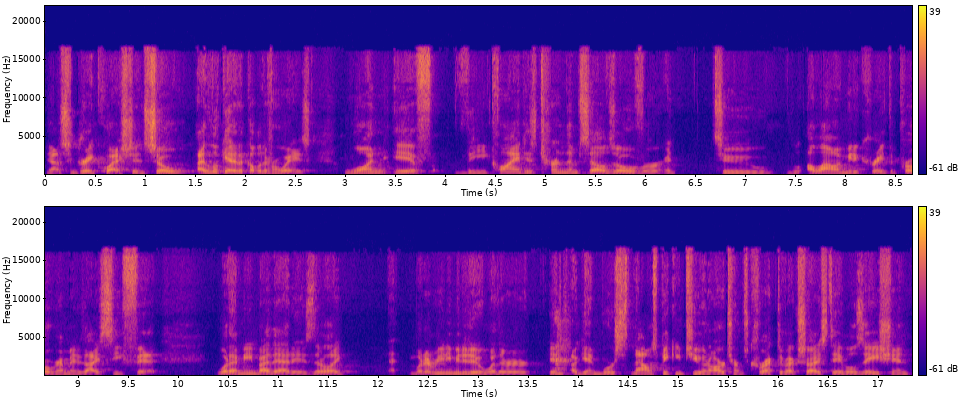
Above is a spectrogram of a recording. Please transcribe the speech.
Yeah, it's a great question. So I look at it a couple different ways. One, if the client has turned themselves over to allowing me to create the program as I see fit. What I mean by that is they're like, eh, whatever you need me to do, whether in, again, we're now I'm speaking to you in our terms, corrective exercise stabilization.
